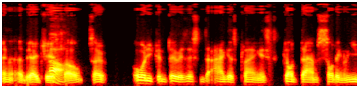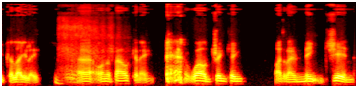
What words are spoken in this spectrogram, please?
in, at the Ageas oh. Bowl, so all you can do is listen to Aggers playing his goddamn sodding ukulele uh, on the balcony while drinking I don't know, neat gin.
